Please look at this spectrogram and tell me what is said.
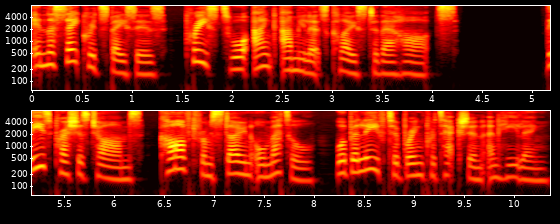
In the sacred spaces, priests wore Ankh amulets close to their hearts. These precious charms, carved from stone or metal, were believed to bring protection and healing.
